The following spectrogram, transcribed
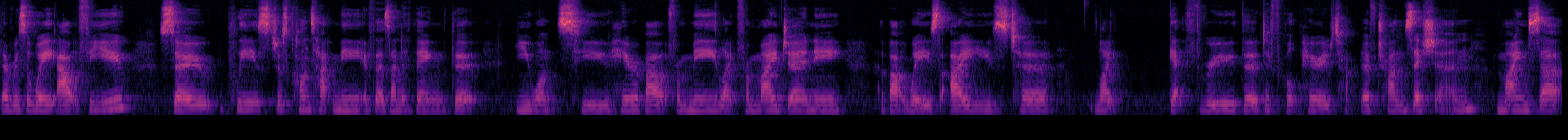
there is a way out for you. So please just contact me if there's anything that you want to hear about from me, like from my journey, about ways that I used to like get through the difficult period of transition, mindset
